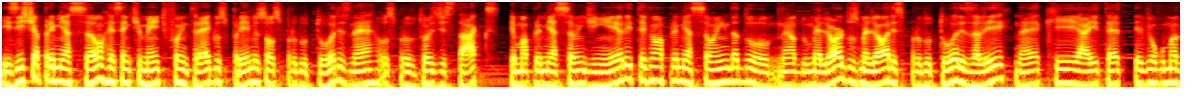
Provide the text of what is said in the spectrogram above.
Existe a premiação, recentemente foi entregue os prêmios aos produtores, né? Os produtores destaques. Tem uma premiação em dinheiro e teve uma premiação ainda do, né, do melhor dos melhores produtores ali, né? Que aí até teve alguma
